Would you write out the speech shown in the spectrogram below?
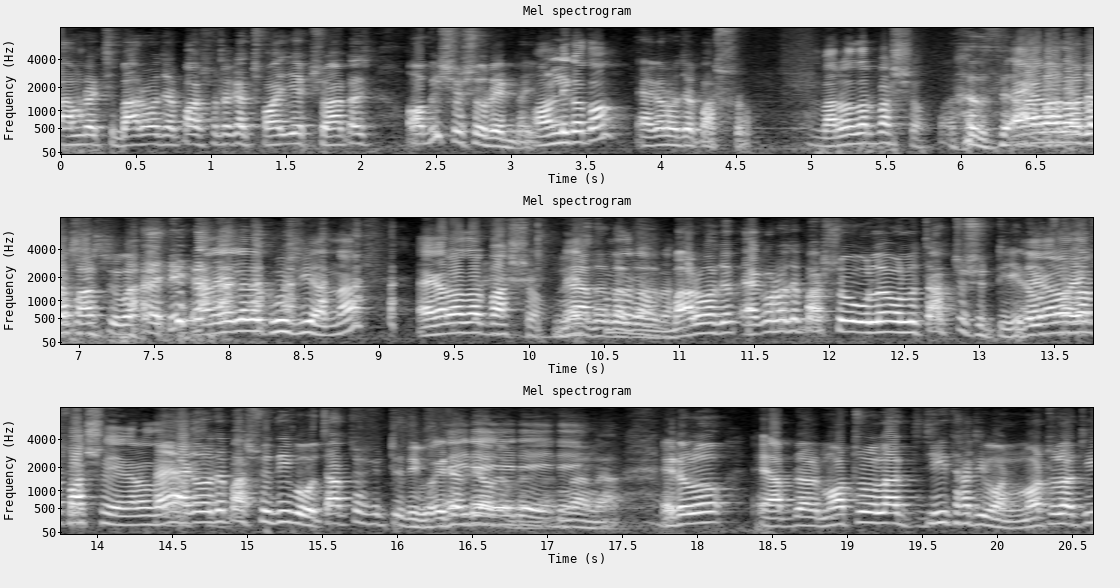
দাম রাখছি বারো হাজার পাঁচশো টাকা ছয় একশো আঠাশ অবিশ্বাস্য রেট ভাই। অনলি কত? এগারো হাজার পাঁচশো। বারো হাজার পাঁচশো। এগারো হাজার পাঁচশো। ভাই। মানে এলে তো খুশি আর না? এগারো হাজার পাঁচশো। না দাদা দাদা, বারো হাজার এগারো হাজার পাঁচশো ওগুলো হলো চারশোষট্টি এটা হলো 11,500, 11,500 এগারো হাজার পাঁচশো। দিব চারশোষট্টি দিব এটা এইটাই, দেওয়া যাবে এইটাই, না। না না। এটা হলো আপনার Motorola G thirty one Motorola G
